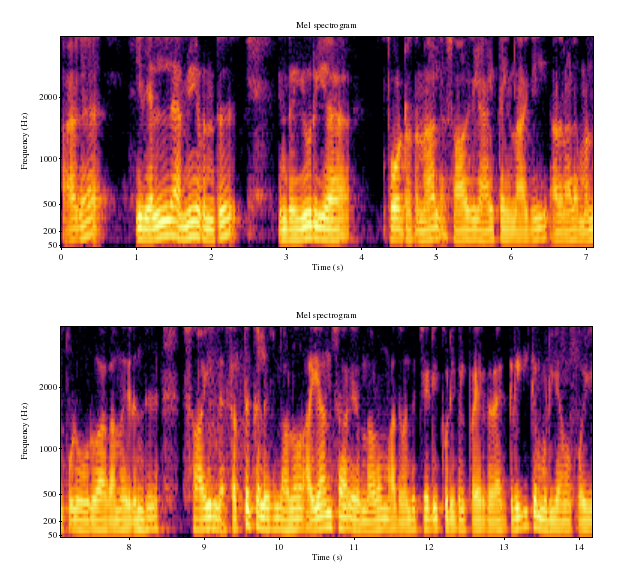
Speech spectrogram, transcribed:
ஆக இது எல்லாமே வந்து இந்த யூரியா போடுறதுனால சாயில் ஆல்கலைன் ஆகி அதனால் மண்புழு உருவாகாமல் இருந்து சாயிலில் சத்துக்கள் இருந்தாலும் அயான்ஸாக இருந்தாலும் அது வந்து செடி கொடிகள் பயிர்களை கிரகிக்க முடியாமல் போய்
